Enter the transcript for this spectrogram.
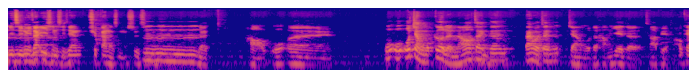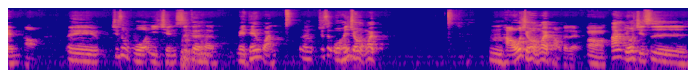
以及你在疫情期间去干了什么事情？嗯嗯嗯嗯，对。好，我呃，我我我讲我个人，然后再跟待会再讲我的行业的差别。OK，好。诶，其实我以前是个很每天玩，嗯，就是我很喜欢往外，嗯，好，我喜欢往外跑的人。哦啊，尤其是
